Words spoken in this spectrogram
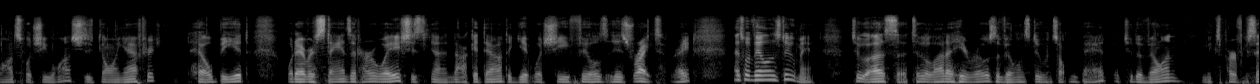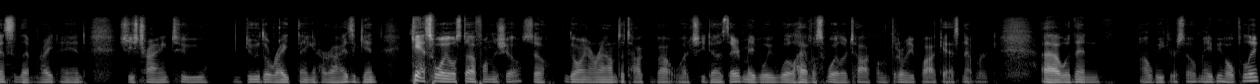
wants what she wants. She's going after it. Hell be it. Whatever stands in her way, she's gonna knock it down to get what she feels is right. Right. That's what villains do, man. To us, uh, to a lot of heroes, the villain's doing something bad, but to the villain, makes perfect sense to them, right? And she's trying to do the right thing in her eyes. Again, can't spoil stuff on the show, so going around to talk about what she does there. Maybe we will have a spoiler talk on the Thoroughly Podcast Network uh, within a week or so, maybe, hopefully.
